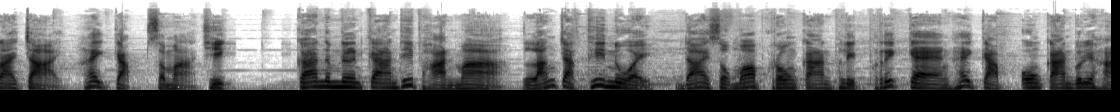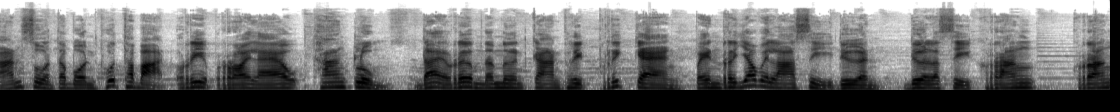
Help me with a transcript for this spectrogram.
รายจ่ายให้กับสมาชิก การดำเนินการที่ผ่านมา หลังจากที่หน่วยได้ส่งมอบโครงการผลิตพริกแกงให้กับองค์การบริหารส่วนตำบลพุทธบาทเรียบร้อยแล้ว ทางกลุ่มได้เริ่มดำเนินการผลิตพริกแกงเป็นระยะเวลา 4 เดือน เดือนละ 4 ครั้ง ครั้ง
